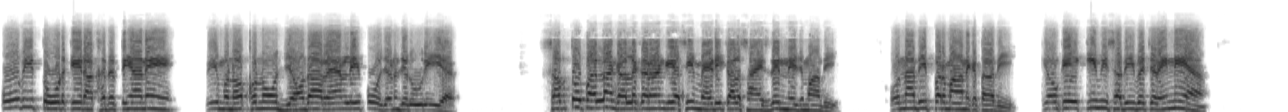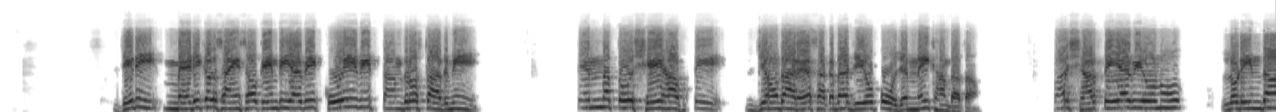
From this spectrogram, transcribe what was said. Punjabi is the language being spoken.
ਉਹ ਵੀ ਤੋੜ ਕੇ ਰੱਖ ਦਿੱਤੀਆਂ ਨੇ ਵੀ ਮਨੁੱਖ ਨੂੰ ਜਿਉਂਦਾ ਰਹਿਣ ਲਈ ਭੋਜਨ ਜ਼ਰੂਰੀ ਹੈ। ਸਭ ਤੋਂ ਪਹਿਲਾਂ ਗੱਲ ਕਰਾਂਗੇ ਅਸੀਂ ਮੈਡੀਕਲ ਸਾਇੰਸ ਦੇ ਨਿਯਮਾਂ ਦੀ, ਉਹਨਾਂ ਦੀ ਪ੍ਰਮਾਣਿਕਤਾ ਦੀ। ਕਿਉਂਕਿ 21ਵੀਂ ਸਦੀ ਵਿੱਚ ਰਹਿੰਦੇ ਆ। ਜਿਹੜੀ ਮੈਡੀਕਲ ਸਾਇੰਸ ਆ, ਉਹ ਕਹਿੰਦੀ ਆ ਵੀ ਕੋਈ ਵੀ ਤੰਦਰੁਸਤ ਆਦਮੀ 3 ਤੋਂ 6 ਹਫ਼ਤੇ ਜਿਉਂਦਾ ਰਹਿ ਸਕਦਾ ਜੇ ਉਹ ਭੋਜਨ ਨਹੀਂ ਖਾਂਦਾ ਤਾਂ। ਪਰ ਸ਼ਰਤ ਇਹ ਹੈ ਵੀ ਉਹਨੂੰ ਲੋੜੀਂਦਾ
